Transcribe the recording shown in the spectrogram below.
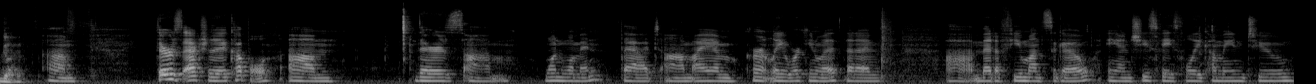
Go ahead. Um, there's actually a couple. Um, there's um, one woman that um, I am currently working with that I've uh, met a few months ago, and she's faithfully coming to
